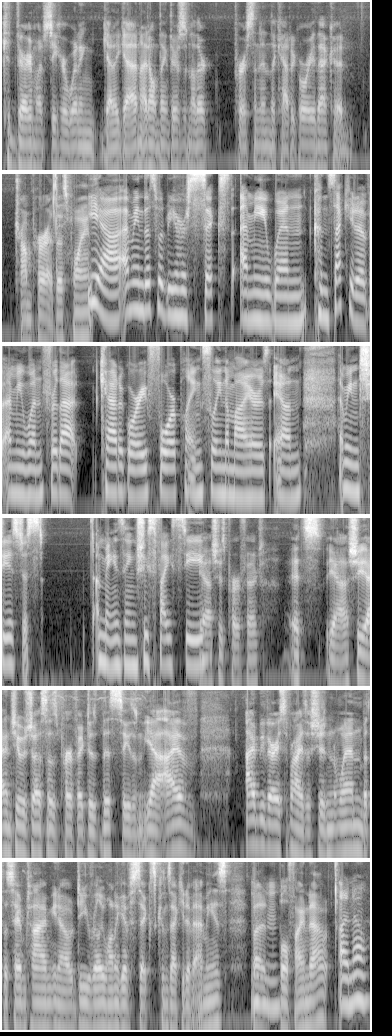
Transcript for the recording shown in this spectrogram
could very much see her winning yet again. I don't think there's another person in the category that could trump her at this point. Yeah, I mean, this would be her sixth Emmy win, consecutive Emmy win for that category for playing Selina Myers. And I mean, she's just amazing. She's feisty. Yeah, she's perfect. It's yeah, she and she was just as perfect as this season. Yeah, I've I'd be very surprised if she didn't win, but at the same time, you know, do you really want to give six consecutive Emmys? But Mm-hmm. we'll find out. I know.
